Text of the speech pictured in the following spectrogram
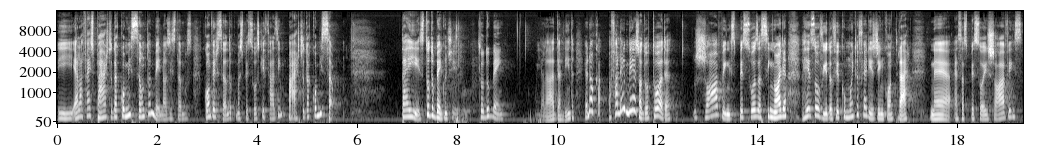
e ela faz parte da comissão também. Nós estamos conversando com as pessoas que fazem parte da comissão. Thaís, tudo bem contigo? Tudo bem. Mulherada linda. Eu, não, eu falei mesmo, a doutora, jovens, pessoas assim, olha, resolvido. Eu fico muito feliz de encontrar né, essas pessoas jovens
